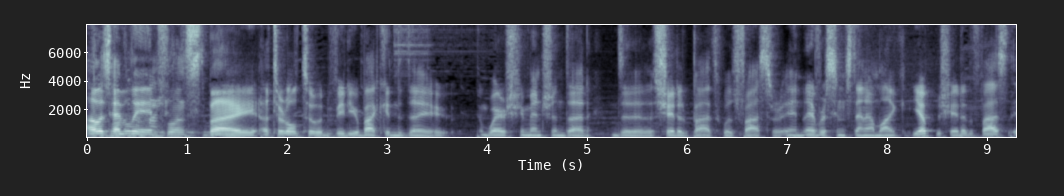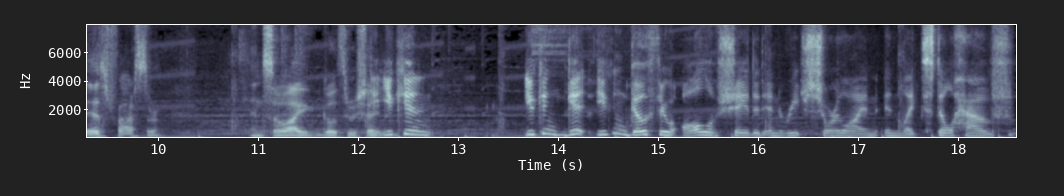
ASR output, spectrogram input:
I was heavily influenced by a Turtle Toad video back in the day where she mentioned that the shaded path was faster, and ever since then I'm like, yep, the shaded path is faster, and so I go through shaded. You can you can get you can go through all of shaded and reach shoreline and like still have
